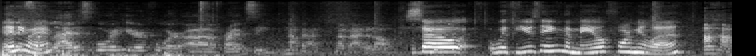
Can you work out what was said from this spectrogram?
Anyway. lattice board here for uh, privacy. Not bad. Not bad at all. So, with using the mayo formula, Uh huh.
